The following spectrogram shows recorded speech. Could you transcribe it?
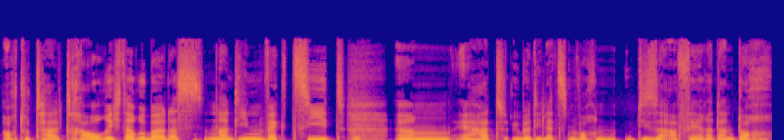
auch total traurig darüber, dass Nadine wegzieht. Ähm, er hat über die letzten Wochen diese Affäre dann doch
